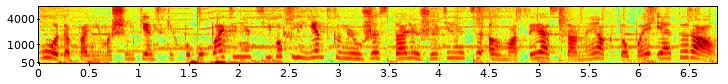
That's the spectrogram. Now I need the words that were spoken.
года. Помимо шимкенских покупательниц, его клиентками уже стали жительницы Алматы, Астаны, Актобе и Атырау.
